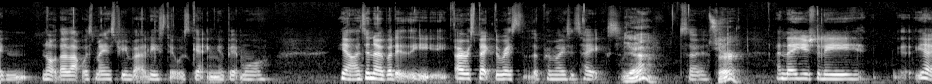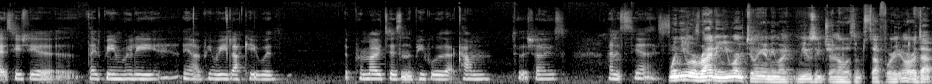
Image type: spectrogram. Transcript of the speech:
in not that that was mainstream, but at least it was getting a bit more. Yeah, I don't know, but it, I respect the risk that the promoter takes. Yeah, So, sure. and they usually, yeah, it's usually uh they've been really, you know, I've been really lucky with the promoters and the people that come to the shows, and it's yeah. It's When you were writing, you weren't doing any like music journalism stuff, were you? Or that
